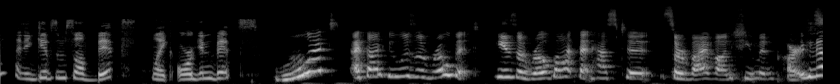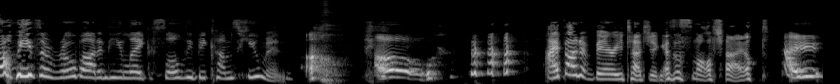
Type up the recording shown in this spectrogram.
and he gives himself bits, like organ bits. what? I thought he was a robot. He's a robot that has to survive on human parts. No, he's a robot and he like slowly becomes human. Oh. Oh. I found it very touching as a small child. I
